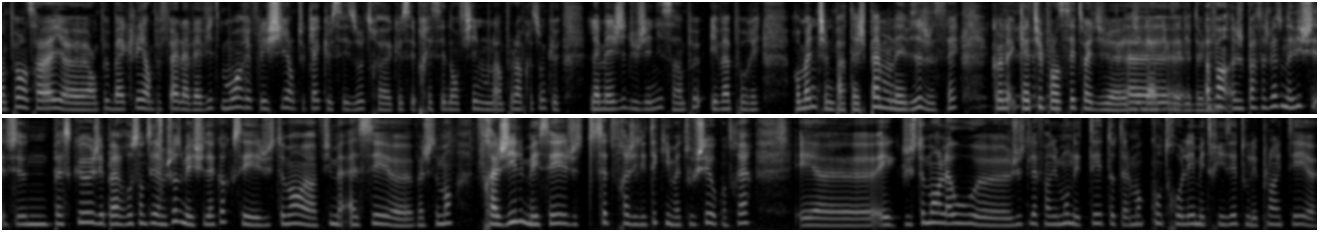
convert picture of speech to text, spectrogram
Un peu un travail euh, un peu bâclé, un peu fait à la va-vite, moins réfléchi en tout cas que ces autres, euh, que ces précédents films. On a un peu l'impression que la magie du génie s'est un peu évaporée. Roman, tu ne partages pas mon avis, je sais. Qu'as-tu pensé toi du, euh, du dernier Xavier Dolan? Enfin, je partage pas ton avis je- parce que j'ai pas ressenti la même chose, mais je suis d'accord que c'est justement un film assez justement fragile, mais c'est juste cette fragilité qui m'a touchée au contraire. Et, et justement là où juste la fin du monde était totalement contrôlée, maîtrisée, tous les plans étaient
